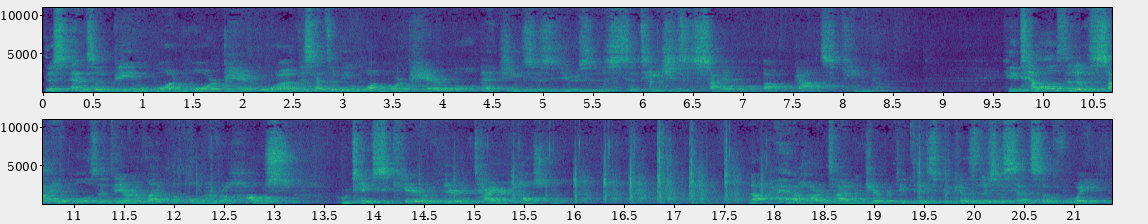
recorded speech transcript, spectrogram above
This ends up being one more par- uh, this ends up being one more parable that Jesus uses to teach his disciple about God's kingdom. He tells the disciples that they are like the owner of a house who takes care of their entire household. Now, I had a hard time interpreting this because there's a sense of wait,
